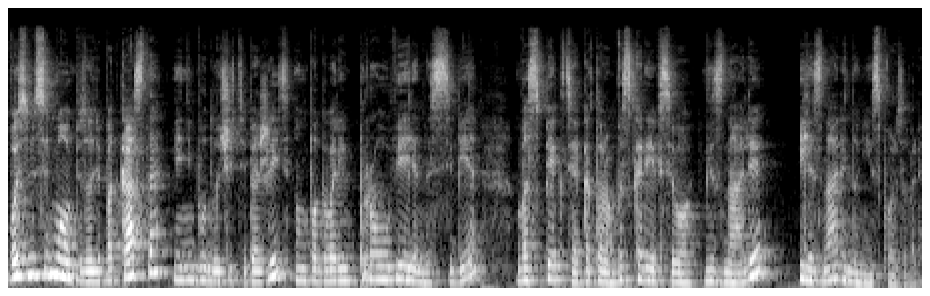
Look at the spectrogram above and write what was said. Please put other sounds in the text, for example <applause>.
В 87-м эпизоде подкаста «Я не буду учить тебя жить», но мы поговорим про уверенность в себе в аспекте, о котором вы, скорее всего, не знали или знали, но не использовали.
